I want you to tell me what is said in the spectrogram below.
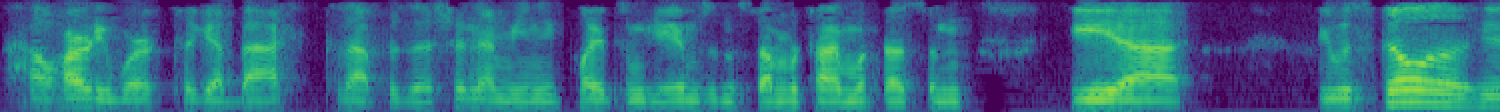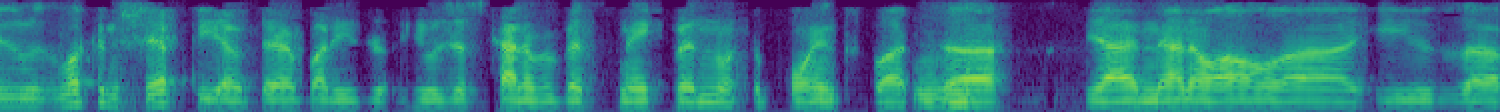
how hard he worked to get back to that position. I mean, he played some games in the summertime with us, and he uh, he was still he was looking shifty out there, but he he was just kind of a bit snake bitten with the points. But Mhm. uh, yeah, in NOL, uh, he's uh,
